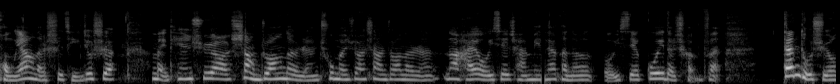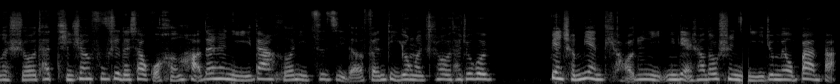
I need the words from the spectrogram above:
同样的事情，就是每天需要上妆的人，出门需要上妆的人，那还有一些产品，它可能有一些硅的成分，单独使用的时候，它提升肤质的效果很好，但是你一旦和你自己的粉底用了之后，它就会变成面条，就你你脸上都是泥，就没有办法，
